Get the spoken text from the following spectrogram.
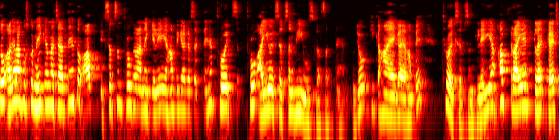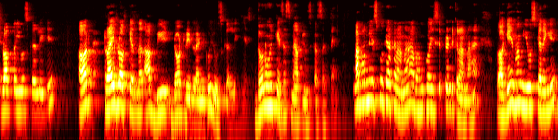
तो अगर आप उसको नहीं करना चाहते हैं तो आप एक्सेप्शन थ्रो कराने के लिए यहाँ पे क्या कर सकते हैं थ्रो थ्रो आईओ एक्सेप्शन भी यूज़ कर सकते हैं। जो कि कहाँ आएगा यहाँ पे थ्रो एक्सेप्शन के लिए। या आप ट्राई एंड कैच ब्लॉक का यूज़ कर लीजिए और ट्राई ब्लॉक के अंदर आप बी डॉट रीड लाइन को यूज़ कर लीजिए। दोनों ही केसेस में आप यूज़ कर सकते हैं। अब हमें इसको क्या कराना है? अब हमको इसे प्रिंट कराना है। तो अगेन हम यूज़ करेंगे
